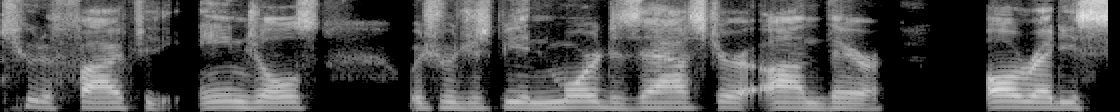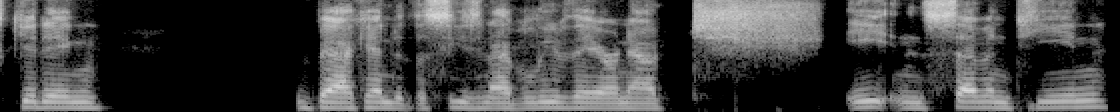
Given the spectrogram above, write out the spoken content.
two to five to the Angels, which would just be in more disaster on their already skidding back end of the season. I believe they are now eight and seventeen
